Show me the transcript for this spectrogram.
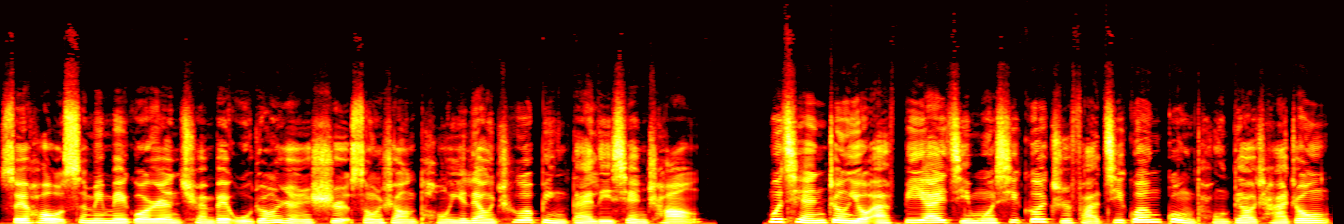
随后，四名美国人全被武装人士送上同一辆车，并带离现场。目前正由 FBI 及墨西哥执法机关共同调查中，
